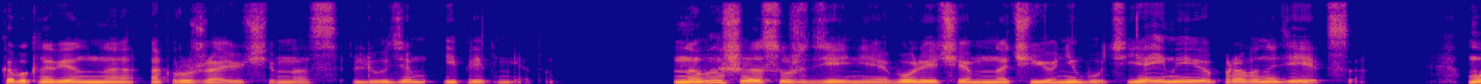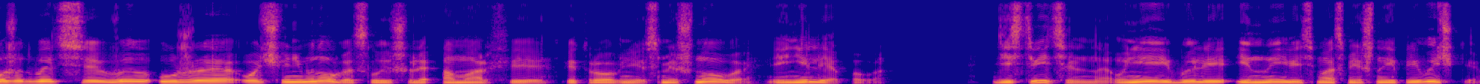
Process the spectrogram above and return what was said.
к обыкновенно окружающим нас людям и предметам. На ваше осуждение, более чем на чье-нибудь, я имею право надеяться. Может быть, вы уже очень много слышали о Марфе Петровне Смешного и Нелепого. Действительно, у ней были иные весьма смешные привычки.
